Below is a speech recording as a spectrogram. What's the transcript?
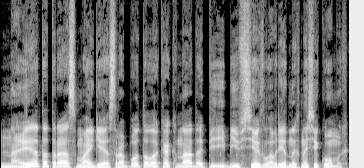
На этот раз магия сработала как надо, перебив всех зловредных насекомых,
